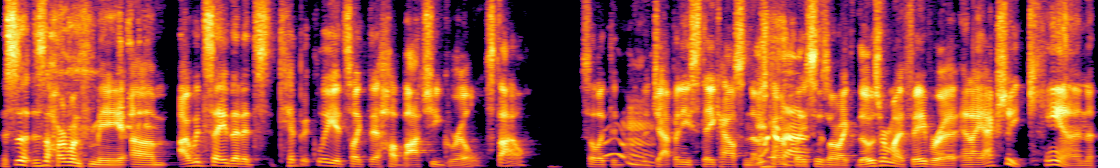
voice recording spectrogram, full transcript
This is a, this is a hard one for me. Um, I would say that it's typically it's like the hibachi grill style. So like the, mm. the hmm. Japanese steakhouse and those yeah. kind of places are like those are my favorite. And I actually can.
